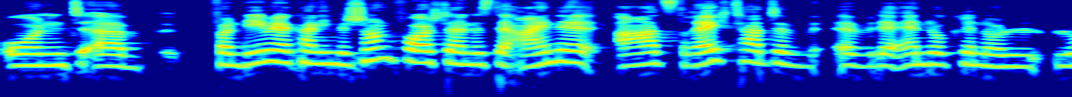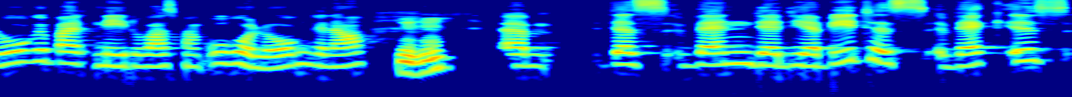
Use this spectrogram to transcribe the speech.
Und äh, von dem her kann ich mir schon vorstellen, dass der eine Arzt recht hatte, äh, der Endokrinologe bei, nee, du warst beim Urologen, genau, Mhm. ähm, dass wenn der Diabetes weg ist,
